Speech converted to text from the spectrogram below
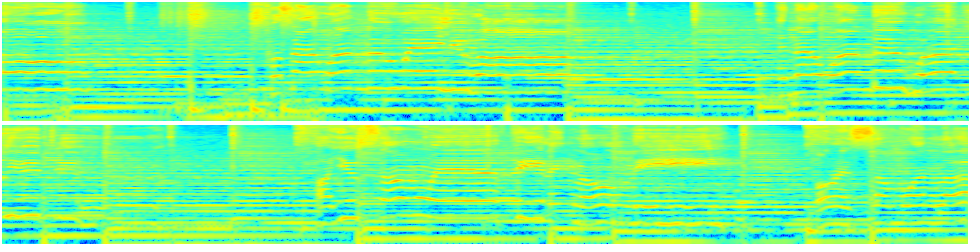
someone loves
